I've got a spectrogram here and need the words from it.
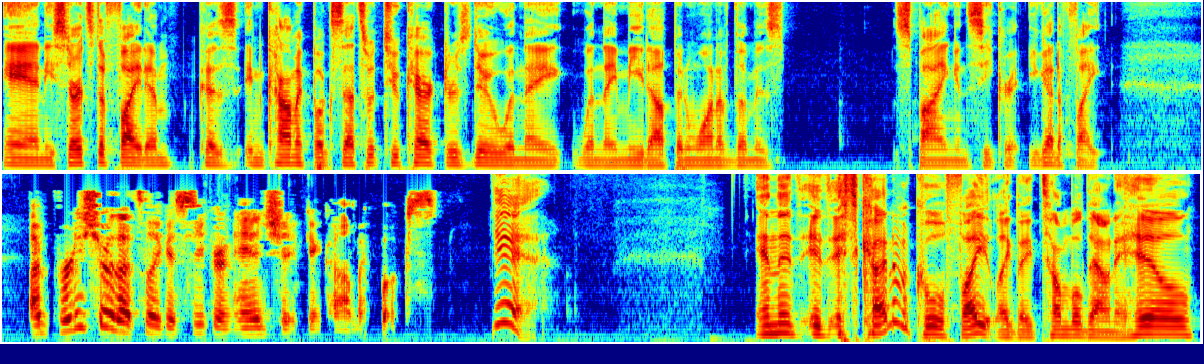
and he starts to fight him because in comic books that's what two characters do when they when they meet up and one of them is spying in secret. You got to fight. I'm pretty sure that's like a secret handshake in comic books. Yeah, and it, it, it's kind of a cool fight. Like they tumble down a hill.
